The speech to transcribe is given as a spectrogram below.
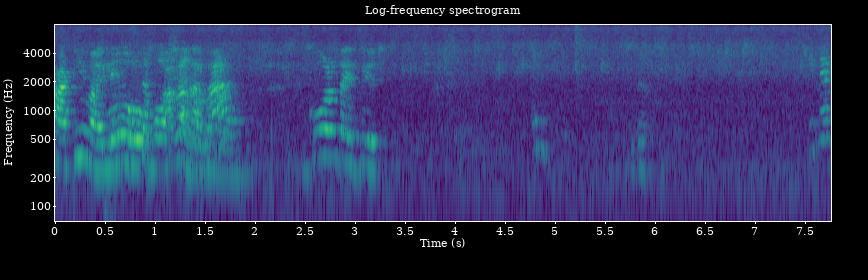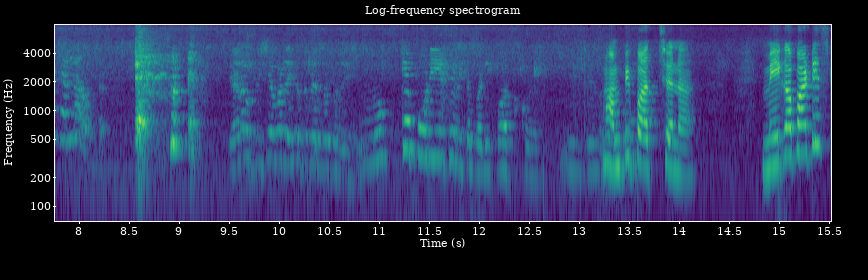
কাঠি হয় লেন্সটা বসানো গোল টাইপের পরিয়ে ফেলতে পারি কট করে। মাম্পি পাচ্ছে না। মেকআপ আর্টিস্ট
